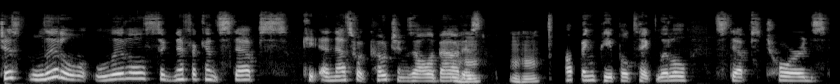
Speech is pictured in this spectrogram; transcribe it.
just little, little significant steps. And that's what coaching is all about mm-hmm. is mm-hmm. helping people take little steps towards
